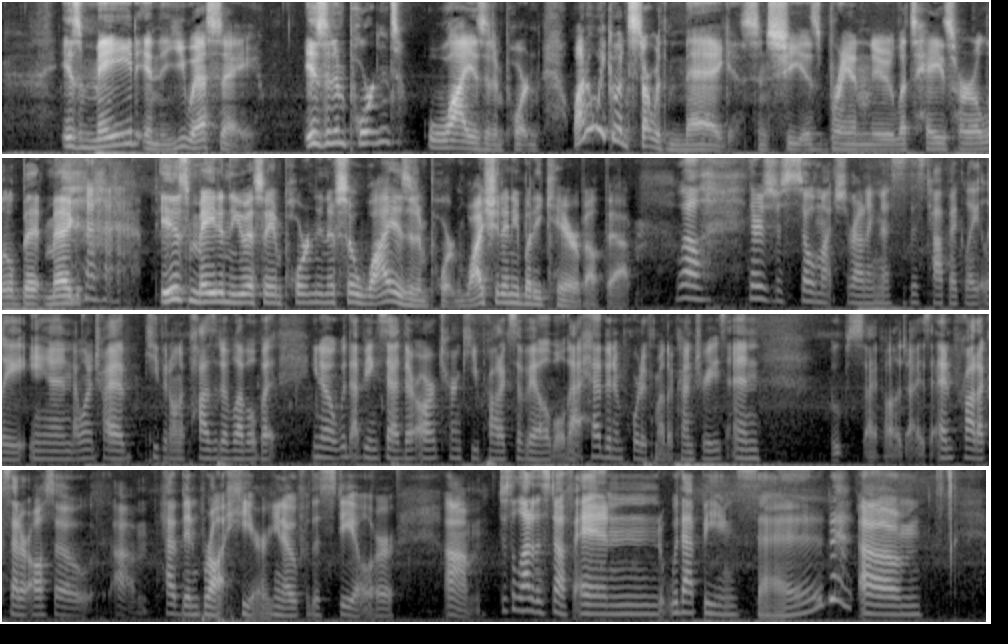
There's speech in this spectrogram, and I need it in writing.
is made in the USA. Is it important? Why is it important? Why don't we go ahead and start with Meg since she is brand new? Let's haze her a little bit. Meg, is made in the USA important? And if so, why is it important? Why should anybody care about that? Well, there's just so much surrounding this this topic lately, and I want to try to keep it on a positive level. But you know, with that being said, there are turnkey products available that have been imported from other countries, and oops, I apologize, and products that are also um, have been brought here. You know, for the steel or um, just a lot of the stuff. And with that being said, um,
